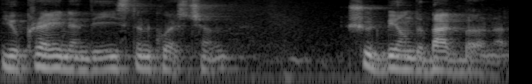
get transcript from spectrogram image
Ukraine and the Eastern question should be on the back burner,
